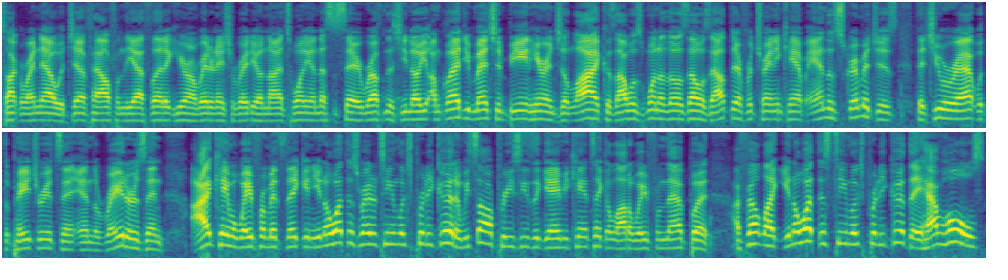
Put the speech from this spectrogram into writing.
Talking right now with Jeff Howe from The Athletic here on Raider Nation Radio 920 Unnecessary Roughness. You know, I'm glad you mentioned being here in July because I was one of those that was out there for training camp and the scrimmages that you were at with the Patriots and, and the Raiders. And I came away from it thinking, you know what, this Raider team looks pretty good. And we saw a preseason game. You can't take a lot away from that. But I felt like, you know what, this team looks pretty good. They have holes,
